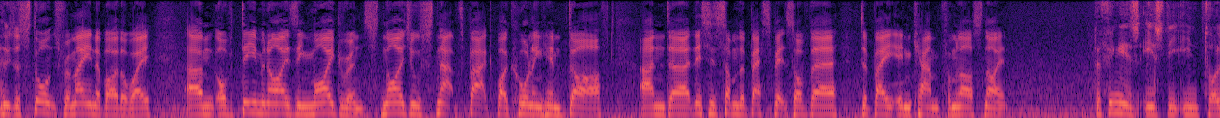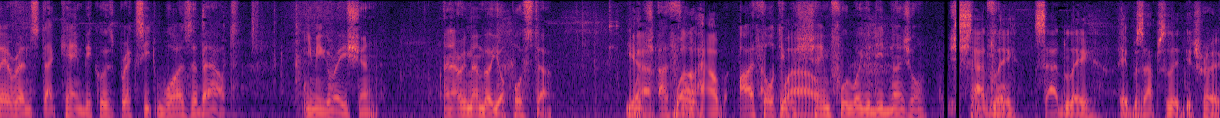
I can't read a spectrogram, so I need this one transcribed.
who's a staunch Remainer, by the way, um, of demonising migrants. Nigel snapped back by calling him daft, and uh, this is some of the best bits of their debate in camp from last night. The thing is, is the intolerance that came because Brexit was about immigration. And I remember your poster, Yeah. which I well, thought, how, I thought it was shameful what you did, Nigel. Sadly, Shameful. sadly, it was absolutely true.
